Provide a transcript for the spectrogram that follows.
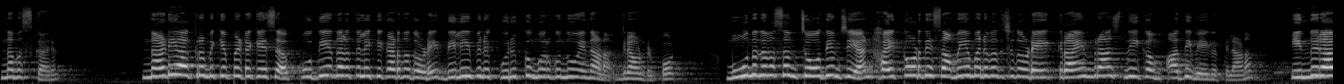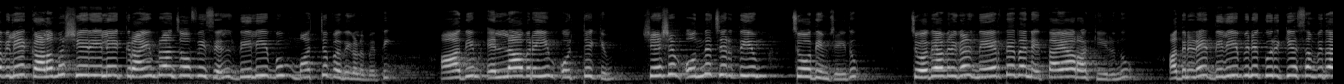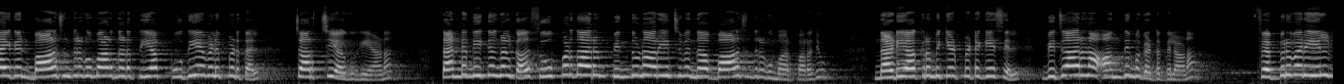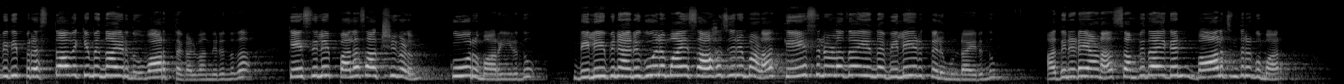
നമസ്കാരം. നടി ആക്രമിക്കപ്പെട്ട കേസ് പുതിയ തലത്തിലേക്ക് കടന്നതോടെ ദിലീപിന് കുരുക്കുമുറുകുന്നു എന്നാണ് ഗ്രൗണ്ട് റിപ്പോർട്ട്. മൂന്ന് ദിവസം ചോദ്യം ചെയ്യാൻ ഹൈക്കോടതി സമയം അനുവദിച്ചതോടെ ക്രൈംബ്രാഞ്ച് നീക്കം അതിവേഗത്തിലാണ്. ഇന്ന് രാവിലെ കളമശ്ശേരിയിലെ ക്രൈംബ്രാഞ്ച് ഓഫീസിൽ ദിലീപും മറ്റു പ്രതികളും എത്തി. ആദ്യം എല്ലാവരെയും ഒറ്റയ്ക്കും ശേഷം ഒന്നിച്ചിരുത്തിയും ചോദ്യം ചെയ്തു. ചോദ്യാവലികൾ നേരത്തെ തന്നെ തയ്യാറാക്കിയിരുന്നു. അതിനിടെ ദിലീപിനെ കുരുക്കിയ സംവിധായകൻ ബാലചന്ദ്രകുമാർ നടത്തിയ പുതിയ വെളിപ്പെടുത്തൽ ചർച്ചയാകുകയാണ്. തന്റെ നീക്കങ്ങൾക്ക് സൂപ്പർ താരം പിന്തുണ അറിയിച്ചുവെന്ന് ബാലചന്ദ്രകുമാർ പറഞ്ഞു. നടി ആക്രമിക്കപ്പെട്ട കേസിൽ വിചാരണ അന്തിമഘട്ടത്തിലാണ്. ഫെബ്രുവരിയിൽ വിധി പ്രസ്താവിക്കുമെന്നായിരുന്നു വാർത്തകൾ വന്നിരുന്നത്. കേസിലെ പല സാക്ഷികളും കൂറുമാറിയിരുന്നു. ദിലീപിന് അനുകൂലമായ സാഹചര്യമാണ് കേസിലുള്ളത് എന്ന വിലയിരുത്തലുമുണ്ടായിരുന്നു. അതിനിടെയാണ് സംവിധായകൻ ബാലചന്ദ്രകുമാർ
